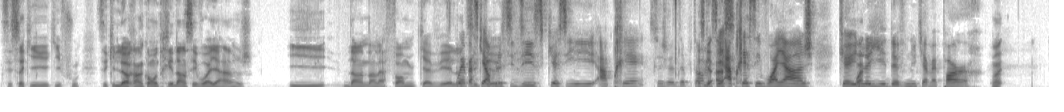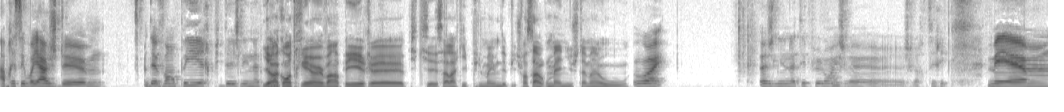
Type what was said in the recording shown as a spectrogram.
C'est ça qui est, qui est fou. C'est qu'il l'a rencontré dans ses voyages, il, dans, dans la forme qu'il avait. Là, Oui, parce qu'en que- plus, ils disent que c'est après, ça je vais le dire plus tard, Parce mais c'est à- après ses voyages que Ouais. il est devenu qu'il avait peur. Ouais. Après ses voyages de, de vampires, puis de. Je l'ai noté. Il a rencontré un vampire, euh, puis que ça a l'air qu'il est plus le même depuis. Je pense en Roumanie, justement, où. Ouais. Euh, je l'ai noté plus loin, je le, je retiré. Mais, euh,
